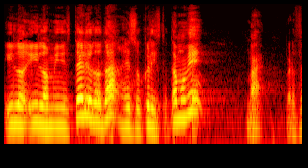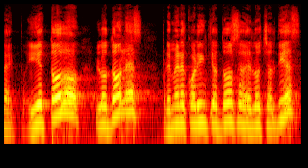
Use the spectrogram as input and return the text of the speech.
y, los ministerios los da Jesucristo. ¿Estamos bien? Va, perfecto. Y todos los dones, 1 Corintios 12 del 8 al 10,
